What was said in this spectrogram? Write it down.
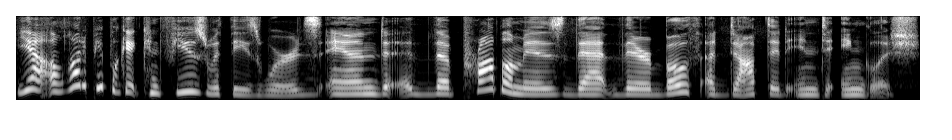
Yeah, a lot of people get confused with these words, and the problem is that they're both adopted into English.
